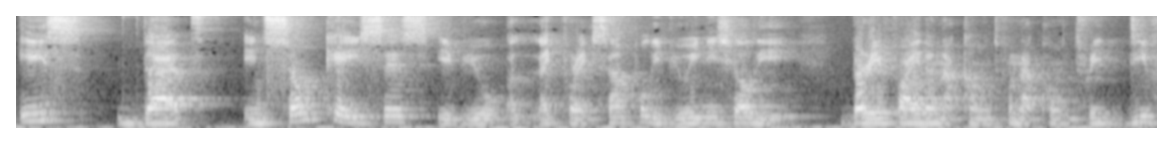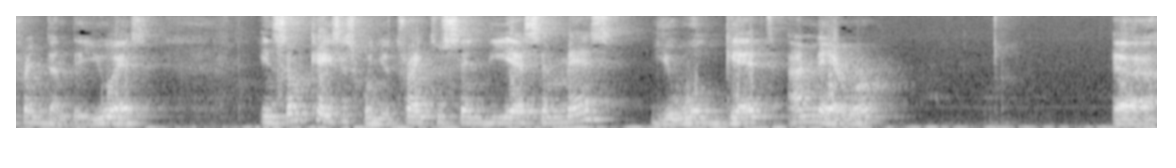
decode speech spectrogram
is that in some cases, if you, like for example, if you initially verified an account from a country different than the US. In some cases, when you try to send the SMS, you will get an error. Uh,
